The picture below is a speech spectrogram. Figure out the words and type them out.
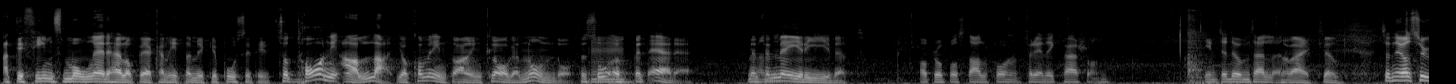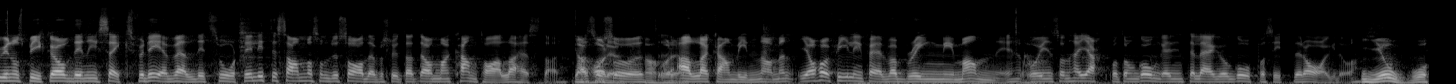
att det finns många i det här loppet jag kan hitta mycket positivt. Så tar ni alla, jag kommer inte att anklaga någon då, för så öppet är det. Men för mig är det givet. Apropå stallform, Fredrik Persson. Inte dumt heller. Ja, verkligen. Sen är jag sugen att spika avdelning 6, för det är väldigt svårt. Det är lite samma som du sa där på slutet, att ja, man kan ta alla hästar. Alltså så att alla kan vinna. Men jag har feeling för 11 Bring Me Money. Och i en sån här jackpot-omgång är det inte läge att gå på sitt drag då. Jo,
